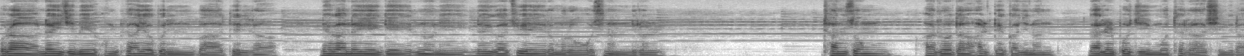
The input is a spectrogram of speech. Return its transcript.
보라 너희 집이 황폐하여 버린 바 되리라. 내가 너희에게 이르노니 너희가 주의 이름으로 오시는 일을 찬송하로다 할 때까지는 나를 보지 못하라 하시니라.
